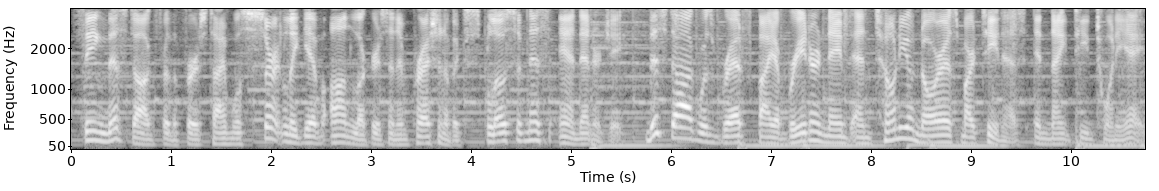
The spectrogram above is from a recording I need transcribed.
Seeing this dog for the first time will certainly give onlookers an impression of explosiveness and energy. This dog was bred by a breeder named Antonio Nores Martinez in 1928.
